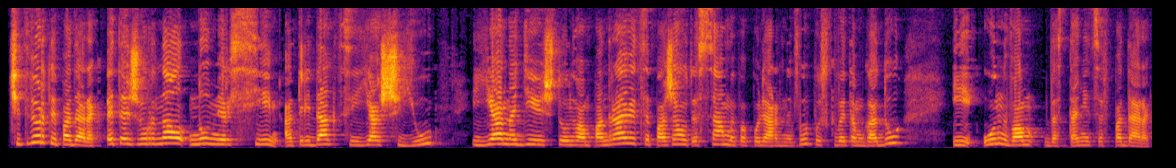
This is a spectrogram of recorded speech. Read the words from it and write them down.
Четвертый подарок – это журнал номер 7 от редакции «Я шью». Я надеюсь, что он вам понравится. Пожалуй, это самый популярный выпуск в этом году, и он вам достанется в подарок.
